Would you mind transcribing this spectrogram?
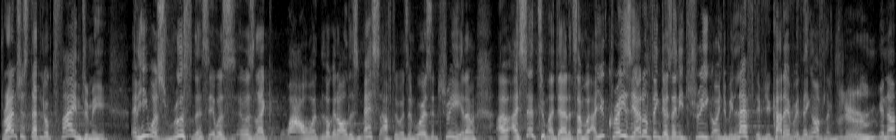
branches that looked fine to me. And he was ruthless. It was, it was like, wow, look at all this mess afterwards. And where's the tree? And I, I, I said to my dad at some point, Are you crazy? I don't think there's any tree going to be left if you cut everything off. Like, you know,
